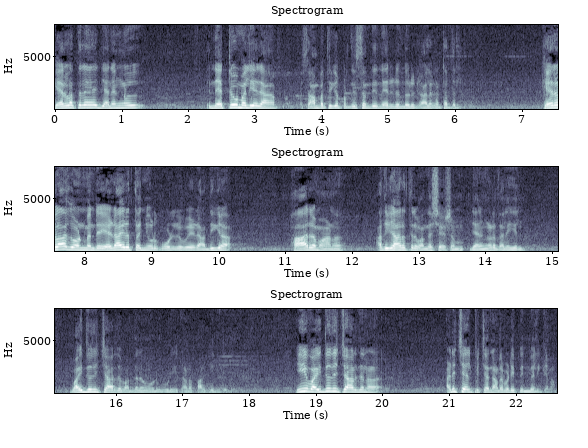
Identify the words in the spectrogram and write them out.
കേരളത്തിലെ ജനങ്ങൾ ഇന്ന് ഏറ്റവും വലിയ സാമ്പത്തിക പ്രതിസന്ധി നേരിടുന്ന ഒരു കാലഘട്ടത്തിൽ കേരള ഗവൺമെന്റ് ഏഴായിരത്തഞ്ഞൂറ് കോടി രൂപയുടെ അധിക ഭാരമാണ് അധികാരത്തിൽ വന്ന ശേഷം ജനങ്ങളുടെ തലയിൽ വൈദ്യുതി ചാർജ് വർധനവോടുകൂടി നടപ്പാക്കിയിരിക്കുന്നത് ഈ വൈദ്യുതി ചാർജിന് അടിച്ചേൽപ്പിച്ച നടപടി പിൻവലിക്കണം.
